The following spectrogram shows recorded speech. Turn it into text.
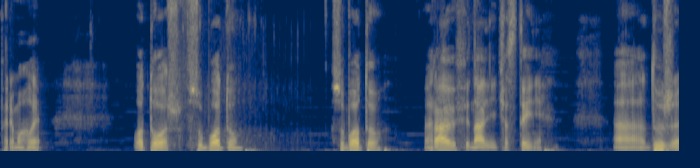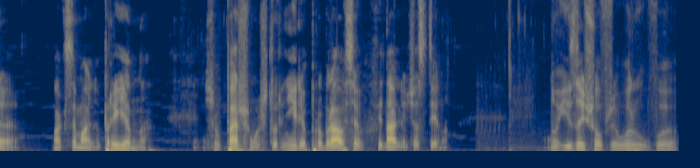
перемогли. Отож, в суботу. В суботу граю в фінальній частині. Е, Дуже максимально приємно, що в першому ж турнірі пробрався в фінальну частину. Ну і зайшов вже в гру в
